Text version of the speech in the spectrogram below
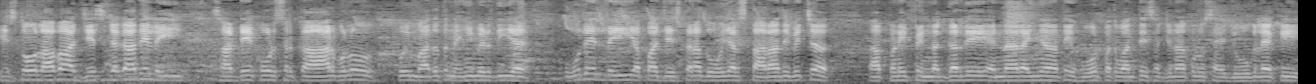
ਇਸ ਤੋਂ ਇਲਾਵਾ ਜਿਸ ਜਗ੍ਹਾ ਦੇ ਲਈ ਸਾਡੇ ਕੋਲ ਸਰਕਾਰ ਵੱਲੋਂ ਕੋਈ ਮਦਦ ਨਹੀਂ ਮਿਲਦੀ ਹੈ, ਉਹਦੇ ਲਈ ਆਪਾਂ ਜਿਸ ਤਰ੍ਹਾਂ 2017 ਦੇ ਵਿੱਚ ਆਪਣੇ ਪਿੰਡ ਨਗਰ ਦੇ ਐਨ ਆਰ ਆਈਆਂ ਤੇ ਹੋਰ ਪਤਵੰਤੇ ਸੱਜਣਾ ਕੋਲੋਂ ਸਹਿਯੋਗ ਲੈ ਕੇ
